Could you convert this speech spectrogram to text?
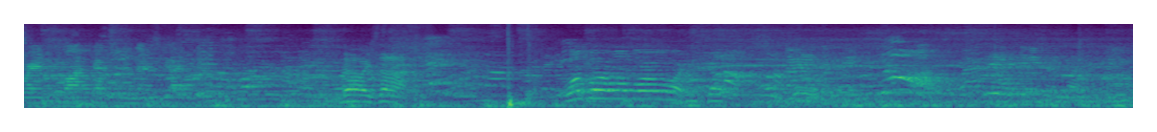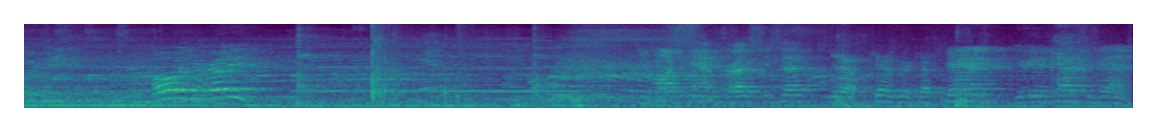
Brandon, come on, catch the next guy. too. No, he's not. One more, one more, one more. He's done. Oh, you ready? You want Cam dressed, you said? Yeah, Cam's gonna catch it. Cam, you're gonna catch again.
